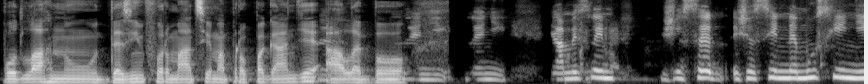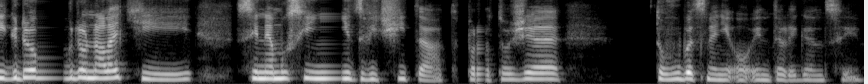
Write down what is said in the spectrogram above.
podlahnú dezinformáciám a propagandě, ne, alebo... Není, není. Já myslím, že, se, že si nemusí nikdo, kdo naletí, si nemusí nic vyčítat, protože to vůbec není o inteligenci.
